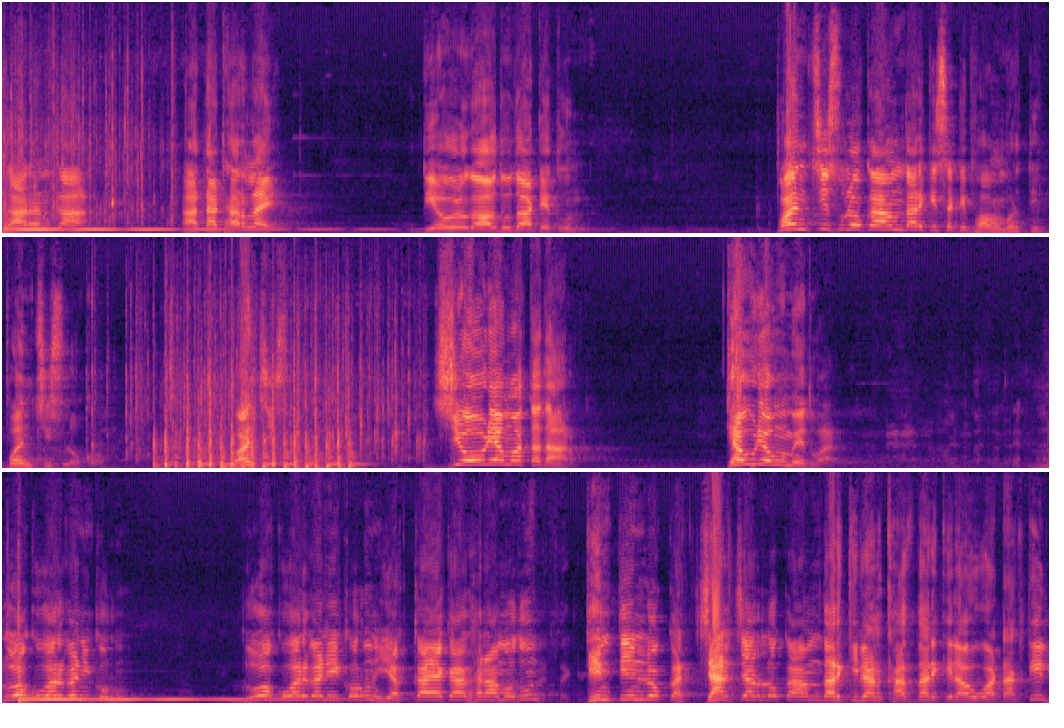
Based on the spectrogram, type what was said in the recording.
कारण का? आता ठरलंय. देऊळगाव दुधाटेतून पंचवीस लोक आमदारकीसाठी फॉर्म भरतील. पंचवीस लोक. पंचवीस लोक. जेवढे मतदार तेवढे उमेदवार. लोकवर्गणी करून लोकवर्गणी करून एका एका घरामधून तीन तीन लोक चार चार लोक आमदार केल्या आणि खासदार केला उभा टाकतील.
